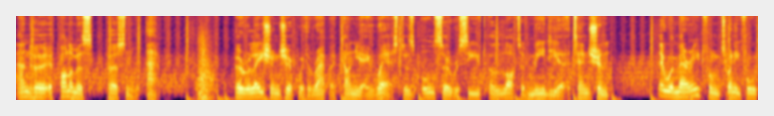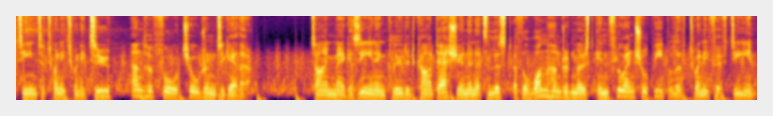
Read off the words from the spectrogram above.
and her eponymous personal app. Her relationship with rapper Kanye West has also received a lot of media attention. They were married from 2014 to 2022 and have four children together. Time magazine included Kardashian in its list of the 100 most influential people of 2015.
